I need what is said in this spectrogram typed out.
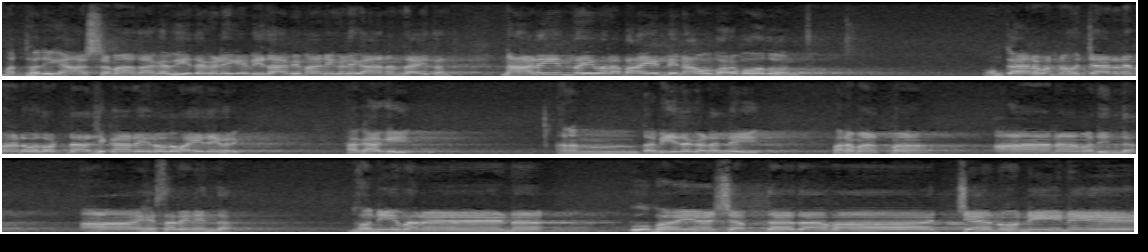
ಮಧ್ವರಿಗೆ ಆಶ್ರಮ ಆದಾಗ ವೇದಗಳಿಗೆ, ವೇದಾಭಿಮಾನಿಗಳಿಗೆ ಆನಂದ ಆಯಿತಂತೆ. ನಾಳೆಯಿಂದ ಇವರ ಬಾಯಲ್ಲಿ ನಾವು ಬರಬಹುದು ಅಂತ. ಓಂಕಾರವನ್ನು ಉಚ್ಚಾರಣೆ ಮಾಡುವ ದೊಡ್ಡ ಅಧಿಕಾರ ಇರೋದು ವಾಯುದೇವರಿಗೆ. ಹಾಗಾಗಿ ಅನಂತ ವೇದಗಳಲ್ಲಿ ಪರಮಾತ್ಮ ಆ ನಾಮದಿಂದ, ಆ ಹೆಸರಿನಿಂದ ಧ್ವನಿವರ್ಣ ಉಭಯ ಶಬ್ದದ ವಾಚ್ಯನು ನೀನೆ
